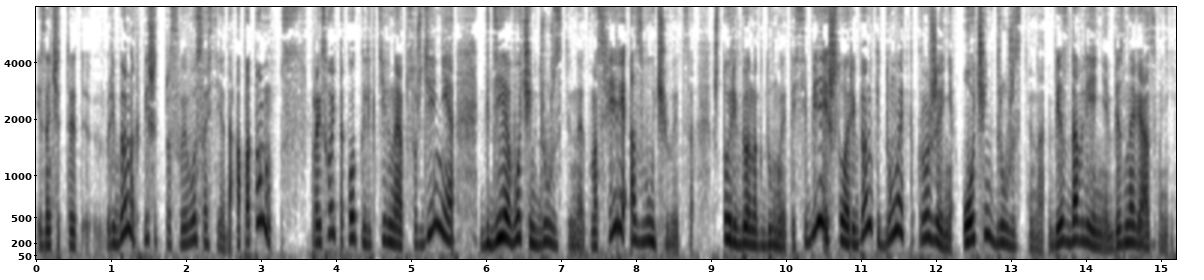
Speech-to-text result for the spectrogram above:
И, значит, э, ребенок пишет про своего соседа. А потом происходит такое коллективное обсуждение, где в очень дружественной атмосфере озвучивается, что ребенок думает о себе и что о ребенке думает окружение. Очень дружественно, без давления, без навязываний.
